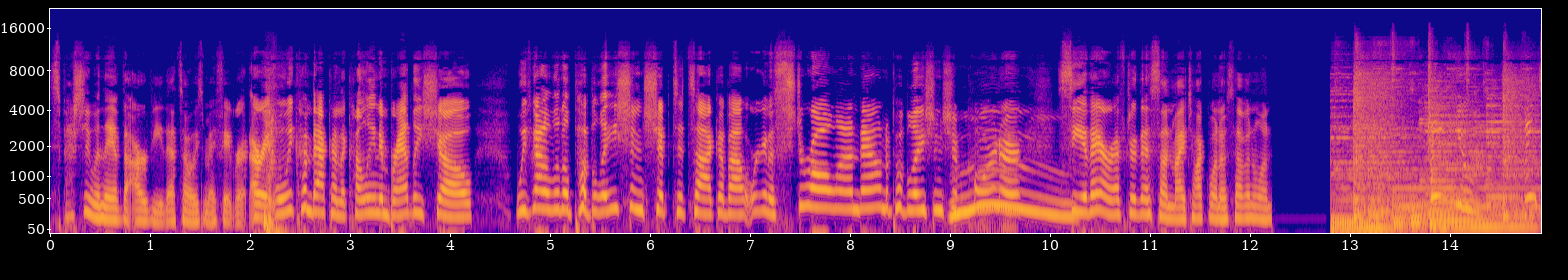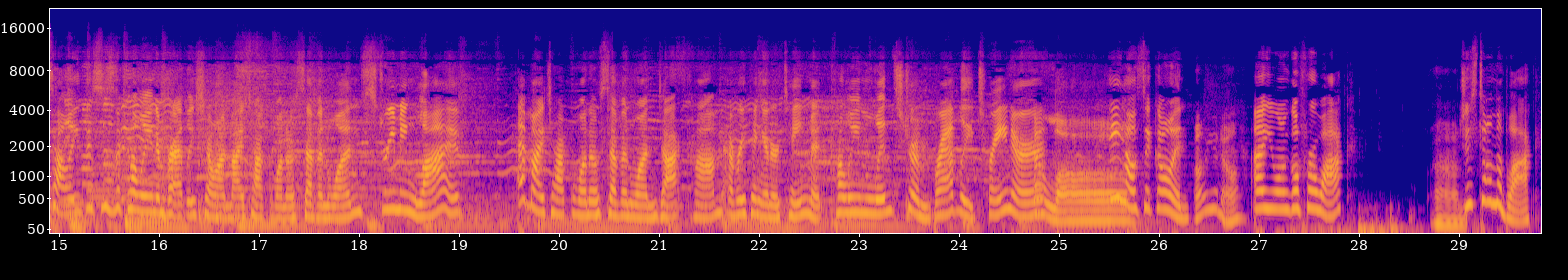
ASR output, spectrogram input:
Especially when they have the RV. That's always my favorite. All right, when we come back on the Colleen and Bradley show, we've got a little publication ship to talk about. We're going to stroll on down to publication ship corner. See you there after this on My Talk 1071. Thank you. Thanks, Holly. This is the Colleen and Bradley show on My Talk 1071, streaming live at MyTalk1071.com. Everything Entertainment. Colleen Lindstrom, Bradley Traynor. Hello. Hey, how's it going? Oh, you know. Uh, you want to go for a walk? Um, just on the block.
